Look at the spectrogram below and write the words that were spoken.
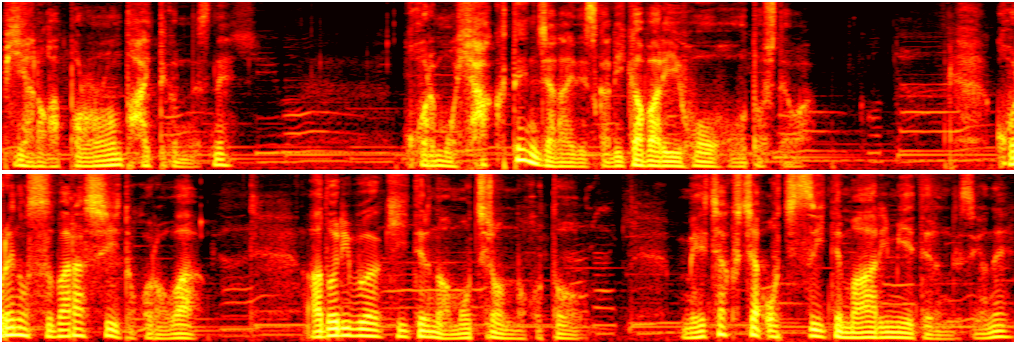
ピアノがポロロンと入ってくるんですね。これもう100点じゃないですか、リカバリー方法としては。これの素晴らしいところは、アドリブが効いてるのはもちろんのこと、めちゃくちゃ落ち着いて周り見えてるんですよね。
